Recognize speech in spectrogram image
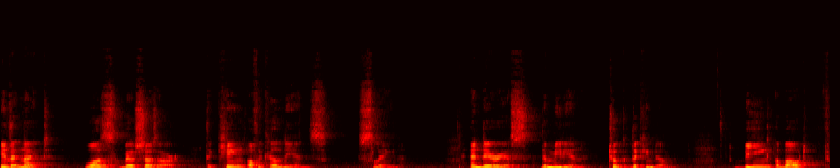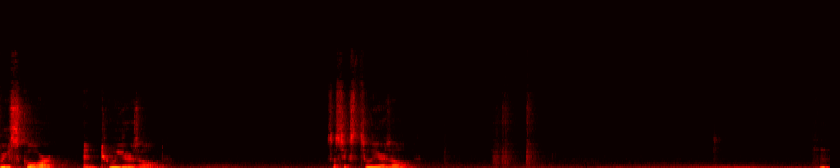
In that night was Belshazzar, the king of the Chaldeans, slain. And Darius the Median took the kingdom, being about threescore and two years old. So 62 years old. Hmm.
